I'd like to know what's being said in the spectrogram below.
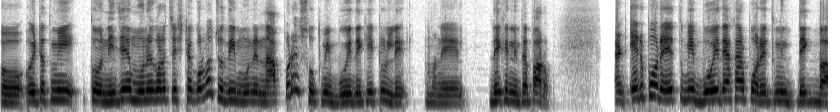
তো ওইটা তুমি তো নিজে মনে করার চেষ্টা করবা, যদি মনে না পড়ে সো তুমি বই দেখে একটু মানে দেখে নিতে পারো। অ্যান্ড এরপরে তুমি বই দেখার পরে তুমি দেখবা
